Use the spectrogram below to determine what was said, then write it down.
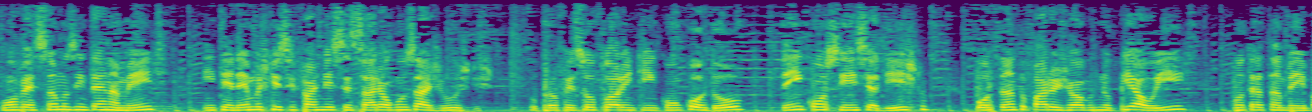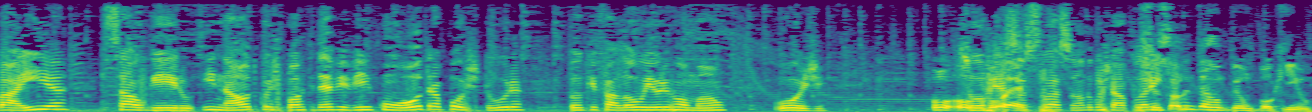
Conversamos internamente, entendemos que se faz necessário alguns ajustes. O professor Florentin concordou, tem consciência disto, portanto, para os jogos no Piauí, contra também Bahia, Salgueiro e Náutico, o esporte deve vir com outra postura, foi o que falou o Yuri Romão hoje. Ô, ô, sobre ô, essa Edson, situação do Gustavo Deixa eu Florentin. só interromper um pouquinho.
